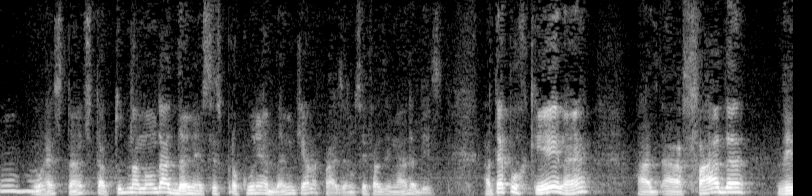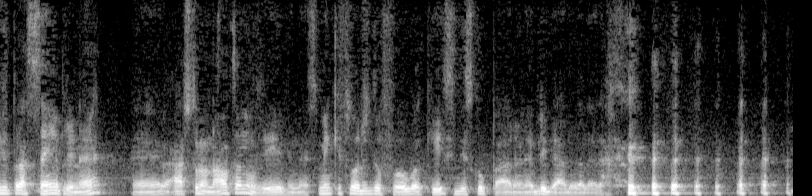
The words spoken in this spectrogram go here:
Uhum. O restante está tudo na mão da Dani. Vocês procurem a Dani que ela faz. Eu não sei fazer nada disso. Até porque, né? A, a fada vive para sempre, né? É, astronauta não vive, né? Se bem que Flores do Fogo aqui se desculparam, né? Obrigado, galera.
